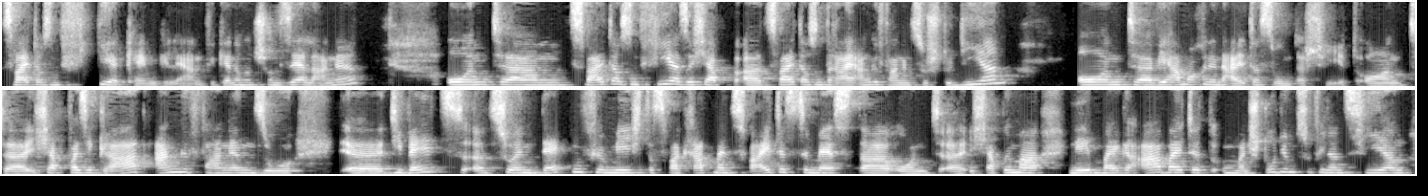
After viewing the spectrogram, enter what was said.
2004 kennengelernt. Wir kennen uns schon sehr lange. Und ähm, 2004, also ich habe äh, 2003 angefangen zu studieren und äh, wir haben auch einen Altersunterschied. Und äh, ich habe quasi gerade angefangen, so äh, die Welt äh, zu entdecken für mich. Das war gerade mein zweites Semester und äh, ich habe immer nebenbei gearbeitet, um mein Studium zu finanzieren.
